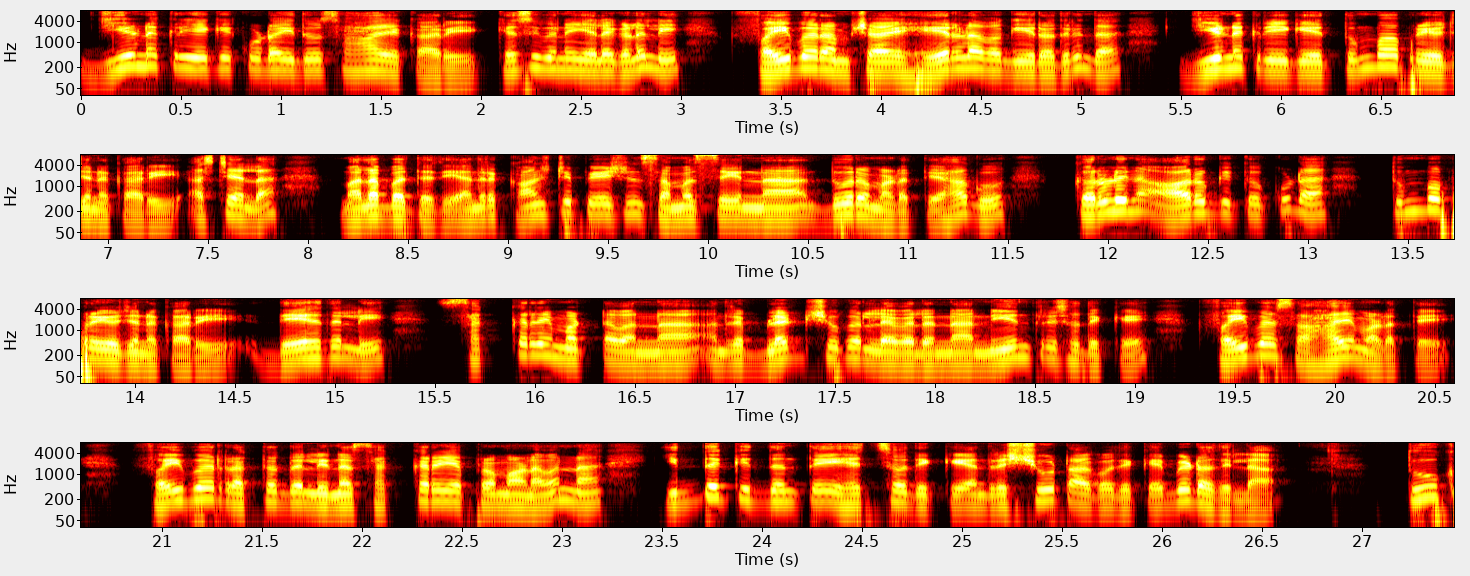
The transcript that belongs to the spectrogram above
ಜೀರ್ಣಕ್ರಿಯೆಗೆ ಕೂಡ ಇದು ಸಹಾಯಕಾರಿ. ಕೆಸುವಿನ ಎಲೆಗಳಲ್ಲಿ ಫೈಬರ್ ಅಂಶ ಹೇರಳವಾಗಿ ಇರೋದರಿಂದ ಜೀರ್ಣಕ್ರಿಯೆಗೆ ತುಂಬ ಪ್ರಯೋಜನಕಾರಿ. ಅಷ್ಟೇ ಅಲ್ಲ, ಮಲಬದ್ಧತೆ ಅಂದರೆ ಕಾನ್ಸ್ಟಿಪೇಷನ್ ಸಮಸ್ಯೆಯನ್ನು ದೂರ ಮಾಡುತ್ತೆ. ಹಾಗೂ ಕರುಳಿನ ಆರೋಗ್ಯಕ್ಕೂ ಕೂಡ ತುಂಬ ಪ್ರಯೋಜನಕಾರಿ. ದೇಹದಲ್ಲಿ ಸಕ್ಕರೆ ಮಟ್ಟವನ್ನು, ಅಂದರೆ ಬ್ಲಡ್ ಶುಗರ್ ಲೆವೆಲನ್ನು ನಿಯಂತ್ರಿಸೋದಕ್ಕೆ ಫೈಬರ್ ಸಹಾಯ ಮಾಡುತ್ತೆ. ಫೈಬರ್ ರಕ್ತದಲ್ಲಿನ ಸಕ್ಕರೆಯ ಪ್ರಮಾಣವನ್ನು ಇದ್ದಕ್ಕಿದ್ದಂತೆ ಹೆಚ್ಚೋದಕ್ಕೆ, ಅಂದರೆ ಶೂಟ್ ಆಗೋದಕ್ಕೆ ಬಿಡೋದಿಲ್ಲ. ತೂಕ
